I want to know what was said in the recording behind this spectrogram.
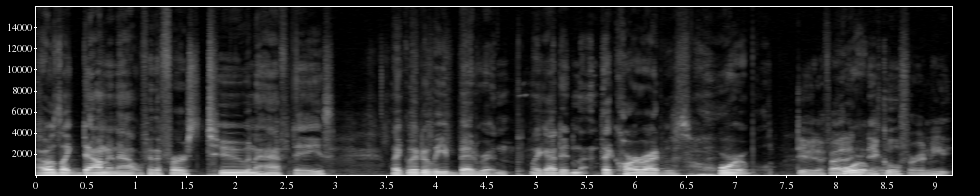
I was like down and out for the first two and a half days, like literally bedridden. Like I didn't. The car ride was horrible, Dude, if I had Horrible. a nickel for any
